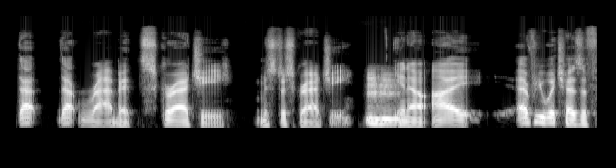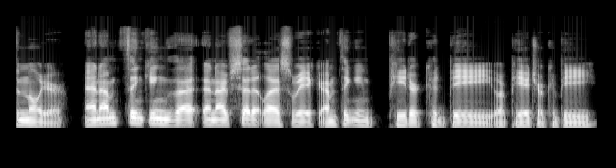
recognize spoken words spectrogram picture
that that rabbit Scratchy, Mr. Scratchy. Mhm. You know, I every witch has a familiar. And I'm thinking that and I've said it last week, I'm thinking Peter could be or Pietro could be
